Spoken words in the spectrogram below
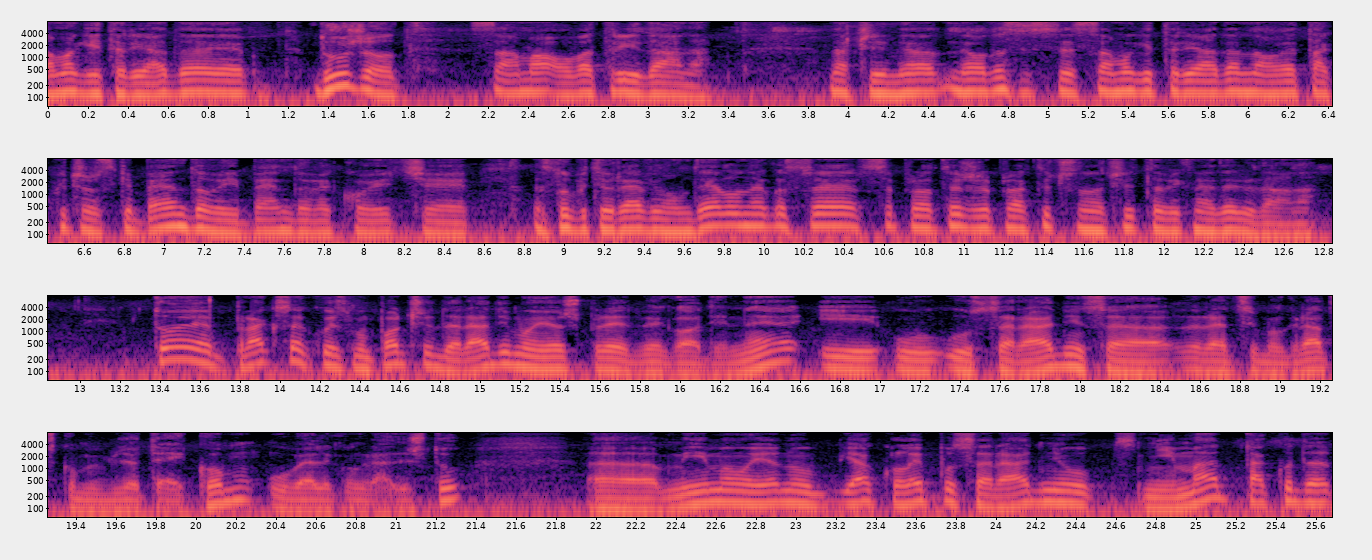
Sama gitarijada je duža od sama ova tri dana. Znači, ne, ne odnosi se samo gitarijada na ove takvičarske bendove i bendove koji će nastupiti u revilnom delu, nego sve se proteže praktično na čitavih nedelju dana. To je praksa koju smo počeli da radimo još pre dve godine i u, u saradnji sa, recimo, gradskom bibliotekom u Velikom gradištu, mi imamo jednu jako lepu saradnju s njima, tako da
